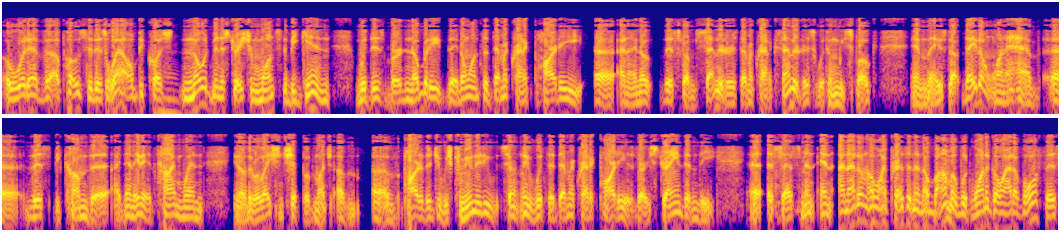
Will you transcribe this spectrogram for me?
would have opposed it as well because Mm-hmm. no administration wants to begin with this burden. Nobody, they don't want the Democratic Party, uh, and I know this from senators, Democratic senators with whom we spoke, and they they don't want to have uh, this become the identity at a time when you know the relationship of much of, of part of the Jewish community, certainly with the Democratic Party, is very strained in the uh, assessment. And and I don't know why President Obama would want to go out of office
